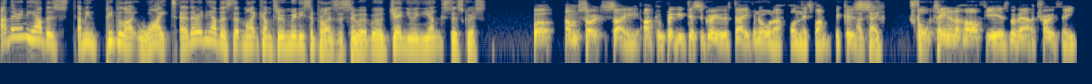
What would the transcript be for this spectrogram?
are there any others? I mean, people like White. Are there any others that might come through and really surprise us who are, who are genuine youngsters, Chris? Well, I'm sorry to say, I completely disagree with Dave and Orla on this one because Okay. 14 and a half years without a trophy,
